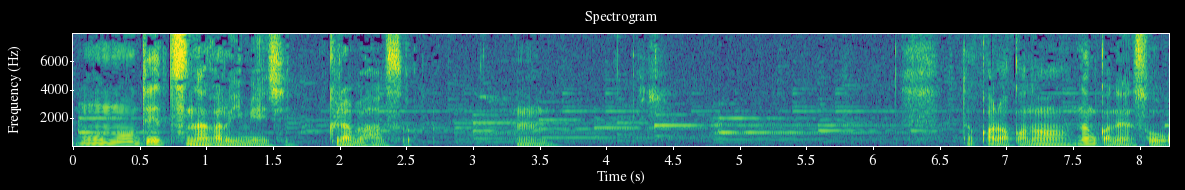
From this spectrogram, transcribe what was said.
ものでつながるイメージ？クラブハウスはうん。だからかな。なんかねそう。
